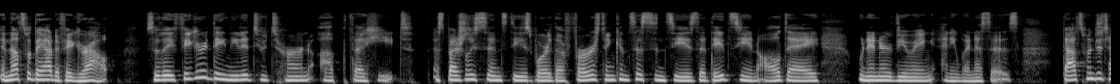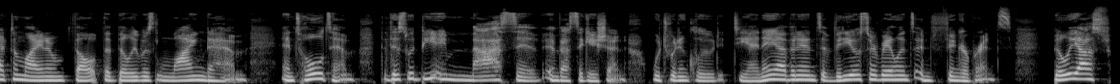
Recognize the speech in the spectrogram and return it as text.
And that's what they had to figure out. So they figured they needed to turn up the heat, especially since these were the first inconsistencies that they'd seen all day when interviewing any witnesses. That's when Detective Lynham felt that Billy was lying to him and told him that this would be a massive investigation, which would include DNA evidence, video surveillance, and fingerprints. Billy asked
